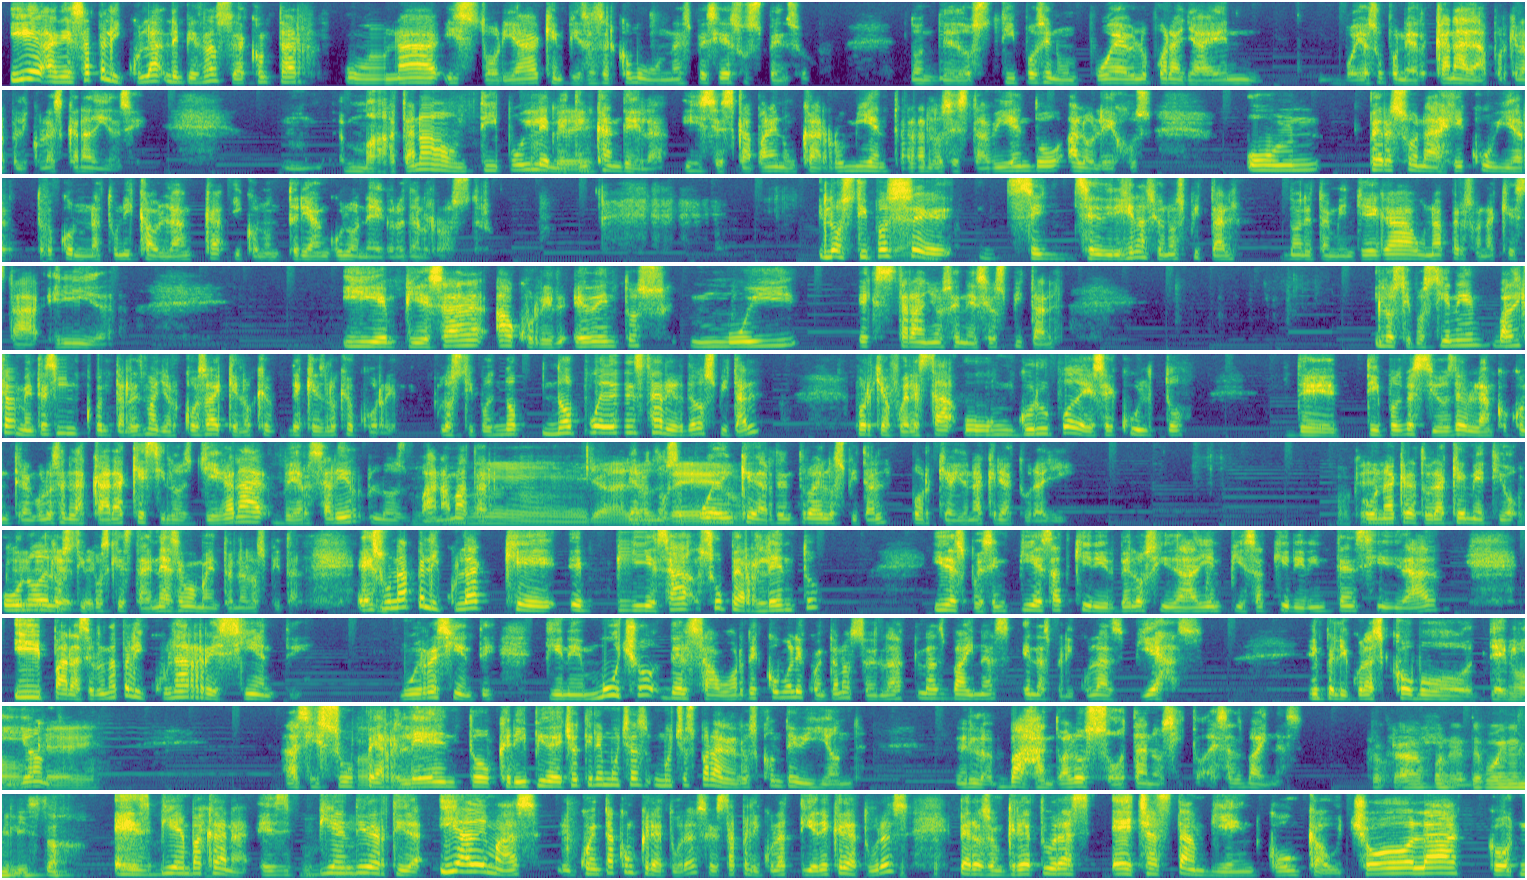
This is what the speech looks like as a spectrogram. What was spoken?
Y en esa película le empiezan a contar una historia que empieza a ser como una especie de suspenso, donde dos tipos en un pueblo por allá en, voy a suponer, Canadá, porque la película es canadiense, matan a un tipo y le meten candela y se escapan en un carro mientras los está viendo a lo lejos un personaje cubierto con una túnica blanca y con un triángulo negro en el rostro. Los tipos se, se dirigen hacia un hospital donde también llega una persona que está herida y empiezan a ocurrir eventos muy extraños en ese hospital los tipos tienen, básicamente sin contarles mayor cosa de qué es lo que, de qué es lo que ocurre. Los tipos no, no pueden salir del hospital porque afuera está un grupo de ese culto de tipos vestidos de blanco con triángulos en la cara que si los llegan a ver salir los van a matar. Mm, pero no se pueden quedar dentro del hospital porque hay una criatura allí. Una criatura que metió uno de, los tipos que está en ese momento en el hospital. Es una película que empieza súper lento y después empieza a adquirir velocidad y empieza a adquirir intensidad. Y para hacer una película reciente, muy reciente, tiene mucho del sabor de cómo le cuentan a ustedes las vainas en las películas viejas. En películas como The Beyond así súper lento, creepy. De hecho, tiene muchos, muchos paralelos con The Beyond, bajando a los sótanos y todas esas vainas. Toca poner The Boy en mi lista. Es bien bacana, es bien divertida. Y además eh, cuenta con criaturas. Esta película tiene criaturas, pero son criaturas hechas también con cauchola, con,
